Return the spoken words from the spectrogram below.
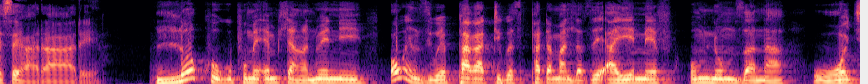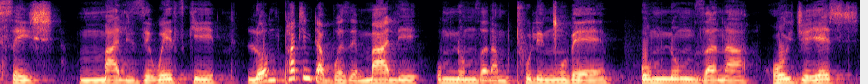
eseharare. Lokhu kuphume emhlanganweni owenziwe phakathi kwesiphathamandla se-imf umnumzana watchseish mali zeweski lo mphathintambo wezemali umnumzana mthuli ncube umnumzana hojeyesh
